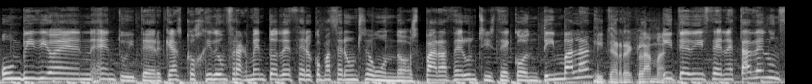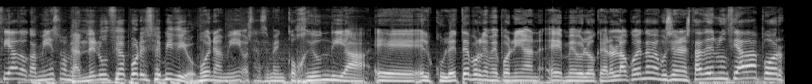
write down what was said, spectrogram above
un vídeo en, en Twitter que has cogido un fragmento de 0,01 segundos para hacer un chiste con Timbaland Y te reclaman. y te dicen, estás denunciado, que a mí eso ¿Te me... han denunciado por ese vídeo? Bueno, a mí, o sea, se me encogió un día eh, el culete porque me ponían, eh, me bloquearon la cuenta, me pusieron, está denunciada por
